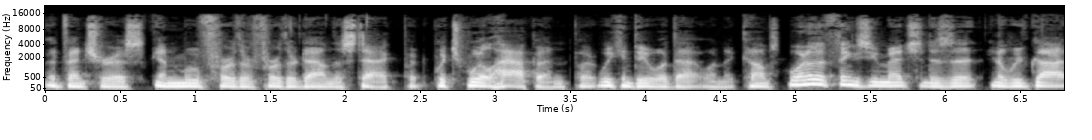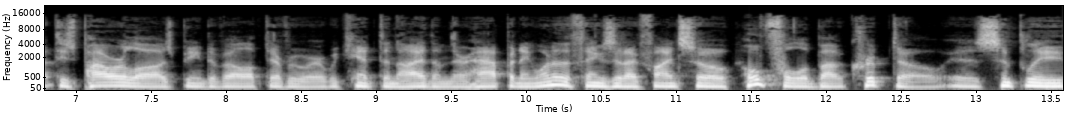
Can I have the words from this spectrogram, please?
adventurous and move further further down the stack but which will happen but we can deal with that when it comes. One of the things you mentioned is that you know we've got these power laws being developed everywhere. We can't deny them. They're happening. One of the things that i find so hopeful about crypto is simply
